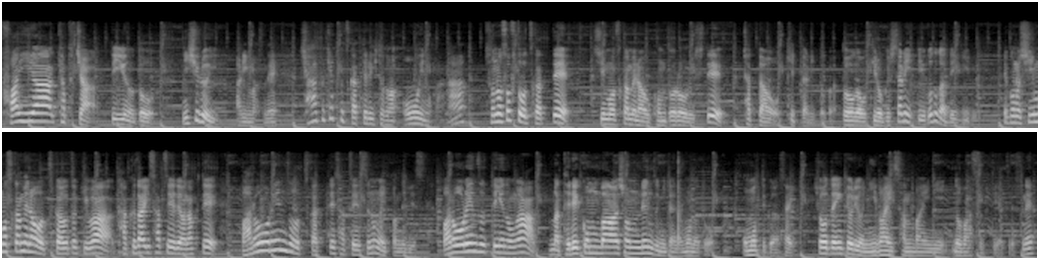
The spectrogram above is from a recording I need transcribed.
ファイヤーキャプチャーっていうのと2種類ありますね。 SharpCap 使ってる人が多いのかな？そのソフトを使って CMOS カメラをコントロールしてシャッターを切ったりとか動画を記録したりっていうことができる。でこの CMOS カメラを使う時は拡大撮影ではなくてバローレンズを使って撮影するのが一般的です。バローレンズっていうのが、まあ、テレコンバージョンレンズみたいなものと思ってください。焦点距離を2倍3倍に伸ばすってやつですね。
